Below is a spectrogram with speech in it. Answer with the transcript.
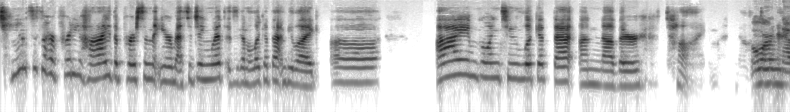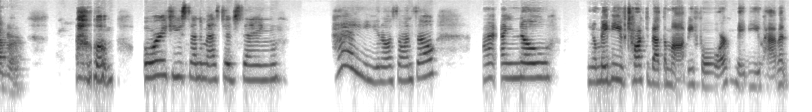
chances are pretty high the person that you're messaging with is going to look at that and be like, uh, I am going to look at that another time. Or never. Um, or if you send a message saying, hey, you know, so and so, I, know, you know, maybe you've talked about the mop before, maybe you haven't.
